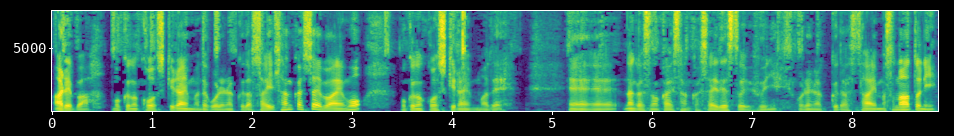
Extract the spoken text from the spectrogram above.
あれば、僕の公式 LINE までご連絡ください。参加したい場合も、僕の公式 LINE まで、えー、何月の会参加したいですというふうにご連絡ください。まあ、その後に、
